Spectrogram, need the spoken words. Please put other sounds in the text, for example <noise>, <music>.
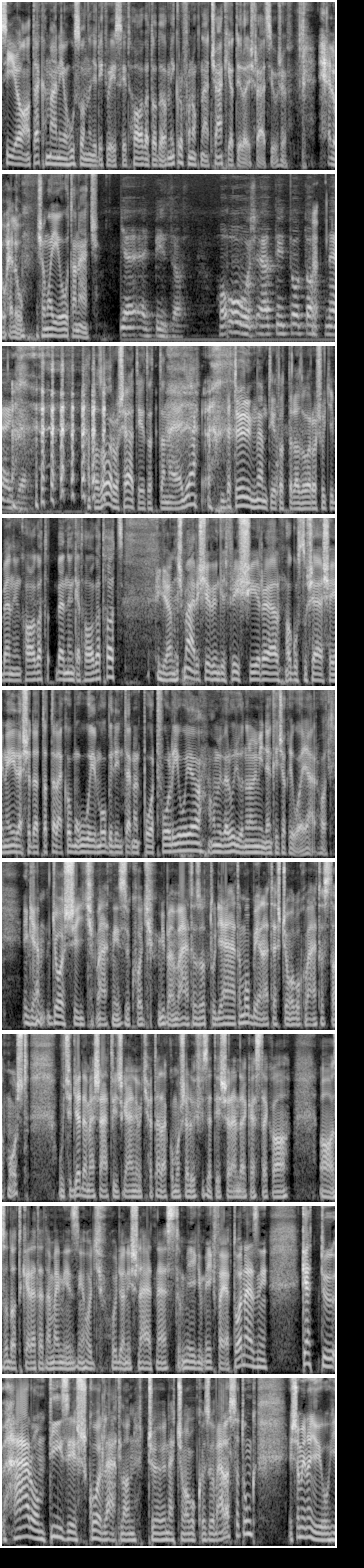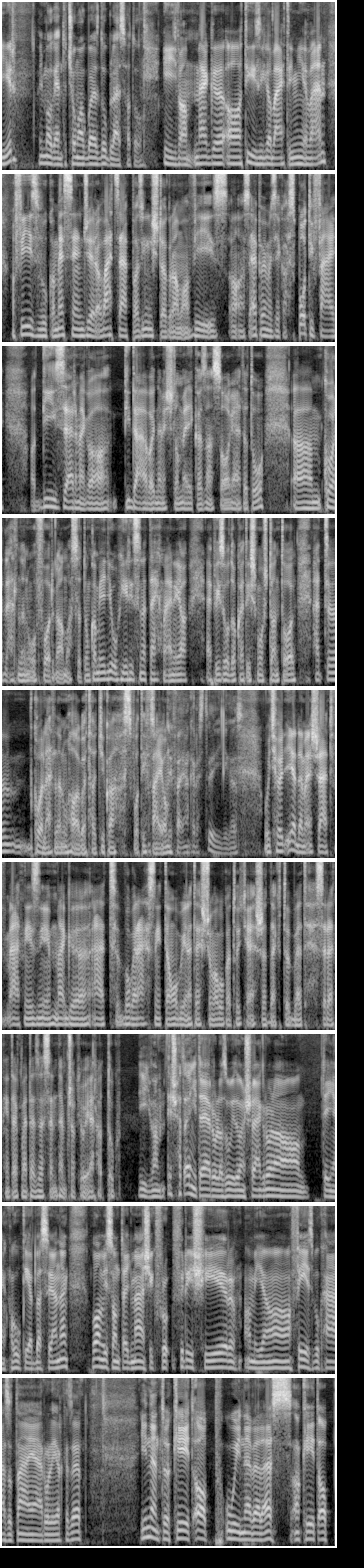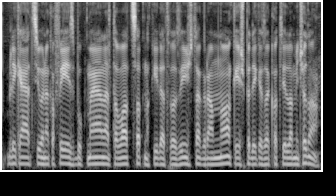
Szia, a Techmania 24. részét hallgatod a mikrofonoknál Csáki Attila és Rácz József. Hello, hello. És a mai jó tanács? Ugye egy pizza. Ha orvos eltiltotta, ne egye. <laughs> Hát az orvos eltiltotta ne egye, de tőlünk nem tiltott el az orvos, úgyhogy bennünk hallgat, bennünket hallgathatsz. Igen. És már is jövünk egy friss hírrel, augusztus 1-én élesedett a Telekom új mobil internet portfóliója, amivel úgy gondolom, hogy mindenki csak jól járhat. Igen, gyors így átnézzük, hogy miben változott. Ugye hát a mobilnetes csomagok változtak most, úgyhogy érdemes átvizsgálni, hogyha telekomos előfizetéssel rendelkeztek a, az adatkeretet, meg megnézni, hogy hogyan is lehetne ezt még, még feljebb tornázni. Kettő, három, tíz és korlátlan netcsomagok közül választhatunk, és ami nagyon jó hír, hogy magát a csomagban ez dublázható. Így van, meg a 10 GB nyilván, a Facebook, a Messenger, a WhatsApp, az Instagram, a Waze, az Apple Music, a Spotify, a Deezer, meg a Tidal, vagy nem is tudom melyik az a szolgáltató, um, korlátlanul forgalmazhatunk, ami egy jó hír, hiszen a Techmania epizódokat is mostantól hát korlátlanul hallgathatjuk a Spotify-on. Spotify-on keresztül, így igaz. Úgyhogy érdemes át, átnézni, meg átbogarászni itt a mobilnetes csomagokat, hogyha esetleg többet szeretnétek, mert ezzel szerintem csak jól járhattok. Így van. És hát ennyit erről az újdonságról, a tények magukért beszélnek. Van viszont egy másik friss hír, ami a Facebook házatájáról érkezett. Innentől két app új neve lesz, a két applikációnak a Facebook mellett, a Whatsappnak, illetve az Instagramnak, és pedig ezek Attila micsoda?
